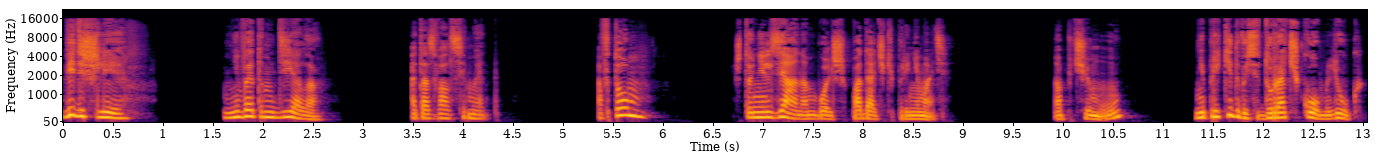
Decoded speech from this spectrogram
«Видишь ли, не в этом дело», — отозвался Мэтт, «а в том, что нельзя нам больше подачки принимать». «А почему?» «Не прикидывайся дурачком, Люк.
